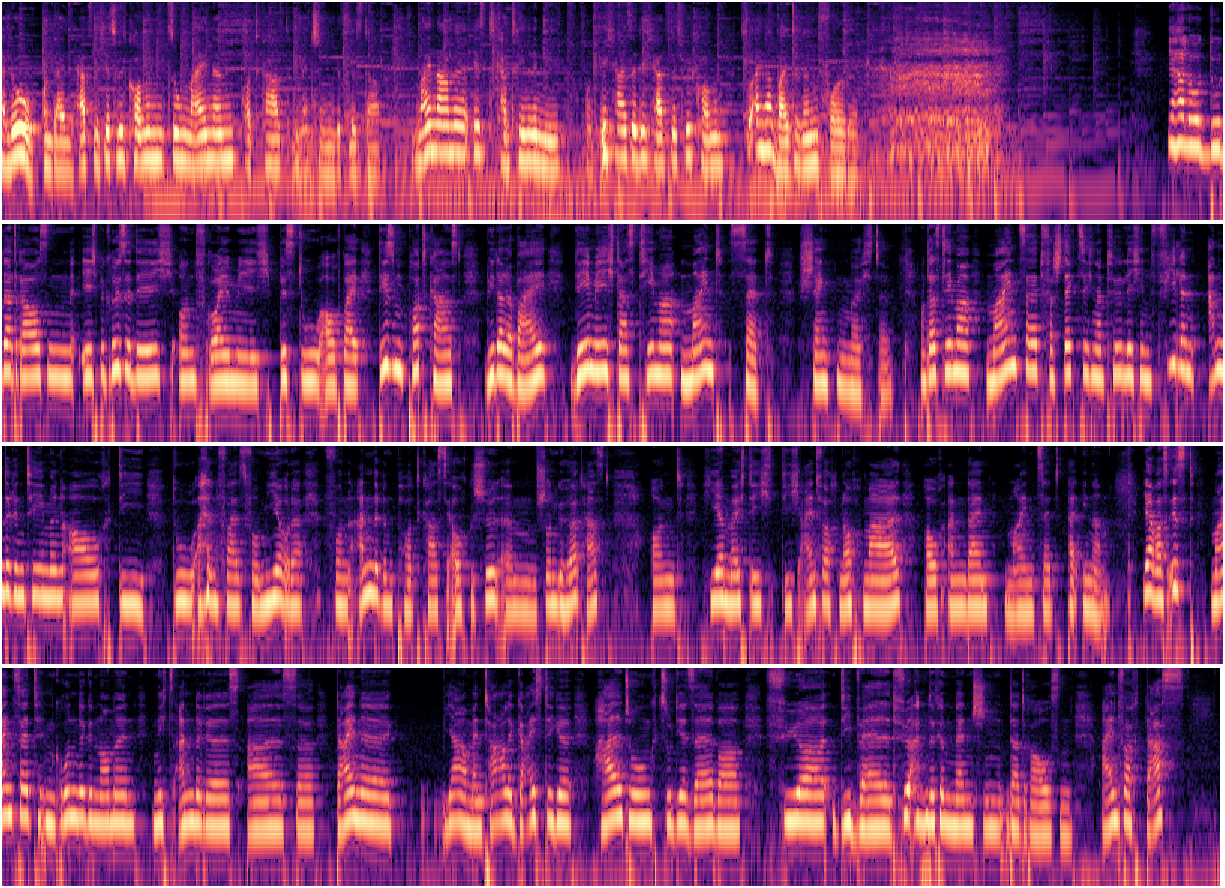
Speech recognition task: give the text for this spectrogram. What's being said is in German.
Hallo und ein herzliches Willkommen zu meinem Podcast Menschengeflüster. Mein Name ist Katrin René und ich heiße dich herzlich willkommen zu einer weiteren Folge. Ja, hallo du da draußen. Ich begrüße dich und freue mich, bist du auch bei diesem Podcast wieder dabei, dem ich das Thema Mindset schenken möchte. Und das Thema Mindset versteckt sich natürlich in vielen anderen Themen auch, die du allenfalls von mir oder von anderen Podcasts ja auch ähm, schon gehört hast. Und hier möchte ich dich einfach nochmal auch an dein Mindset erinnern. Ja, was ist Mindset im Grunde genommen? Nichts anderes als äh, deine ja, mentale, geistige Haltung zu dir selber, für die Welt, für andere Menschen da draußen. Einfach das,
